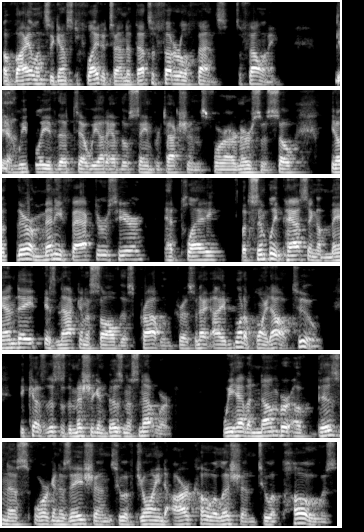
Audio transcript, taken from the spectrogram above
of violence against a flight attendant, that's a federal offense, it's a felony. Yeah. And we believe that uh, we ought to have those same protections for our nurses. So, you know, there are many factors here at play, but simply passing a mandate is not going to solve this problem, Chris. And I, I want to point out, too, because this is the Michigan Business Network, we have a number of business organizations who have joined our coalition to oppose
